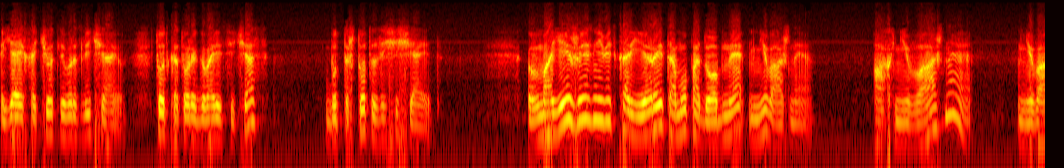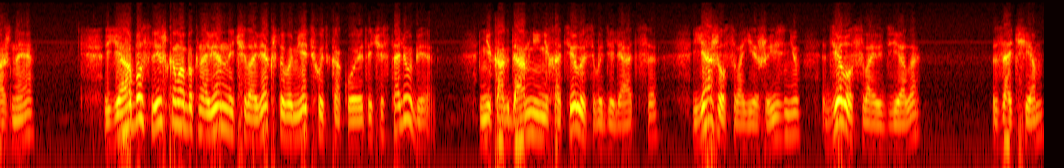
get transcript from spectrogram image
Я их отчетливо различаю. Тот, который говорит сейчас, будто что-то защищает. В моей жизни ведь карьера и тому подобное неважное. Ах, неважное? Неважное. Я был слишком обыкновенный человек, чтобы иметь хоть какое-то честолюбие. Никогда мне не хотелось выделяться, я жил своей жизнью, делал свое дело. Зачем?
